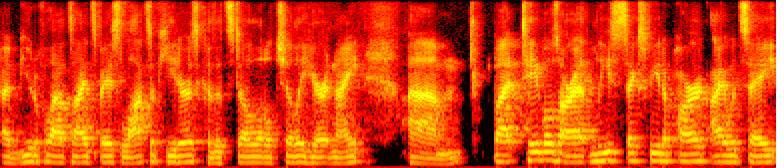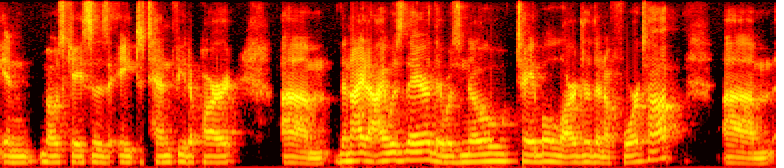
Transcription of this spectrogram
a beautiful outside space, lots of heaters because it's still a little chilly here at night. Um, but tables are at least six feet apart. I would say in most cases, eight to 10 feet apart. Um, the night I was there, there was no table larger than a four top. Um,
